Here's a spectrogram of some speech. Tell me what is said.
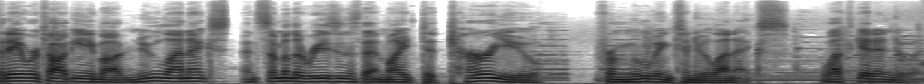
Today we're talking about New Lenox and some of the reasons that might deter you from moving to New Lenox. Let's get into it.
